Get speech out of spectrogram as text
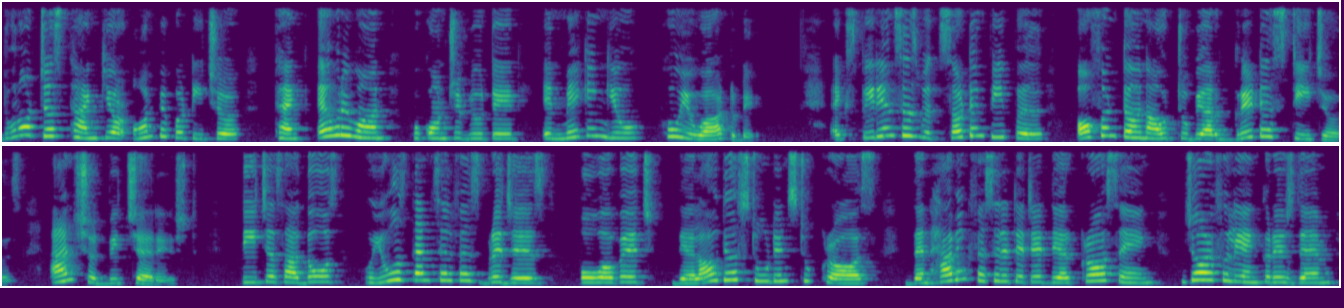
do not just thank your on paper teacher, thank everyone who contributed in making you who you are today. Experiences with certain people often turn out to be our greatest teachers and should be cherished. Teachers are those who use themselves as bridges over which they allow their students to cross, then, having facilitated their crossing, joyfully encourage them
